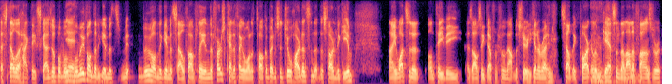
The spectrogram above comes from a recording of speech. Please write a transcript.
it's still a hectic schedule, but we'll, Yeah. we'll move on to the game. It's, move on to the game itself, Anthony. And the first kind of thing I want to talk about is the Joe Hart incident at the start of the game. Now, watching it on TV is obviously different from the atmosphere you get around Celtic Park, and I'm guessing a lot of fans were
